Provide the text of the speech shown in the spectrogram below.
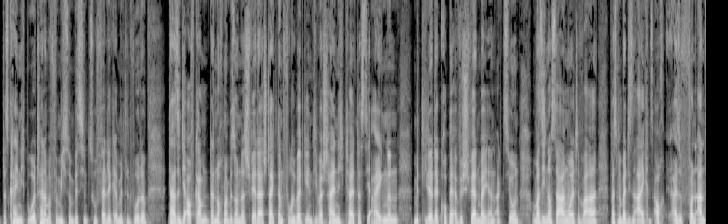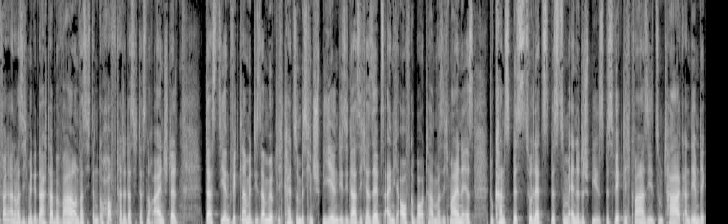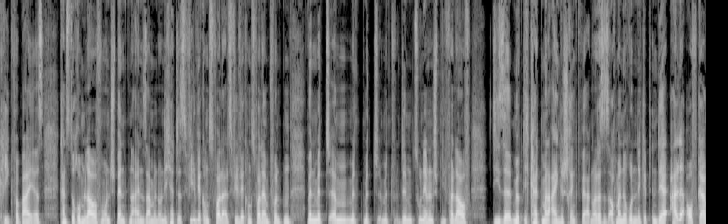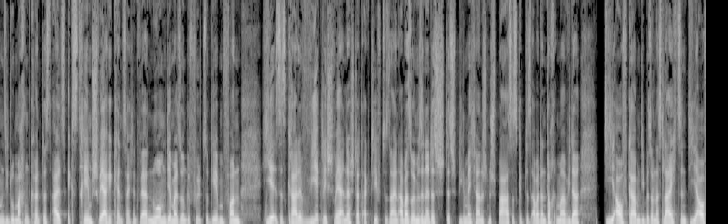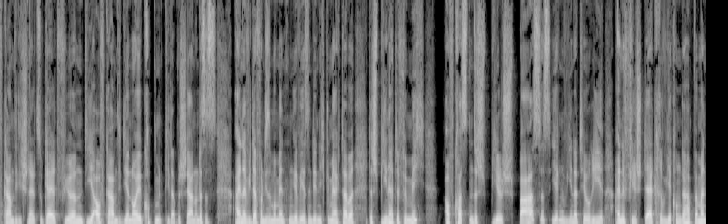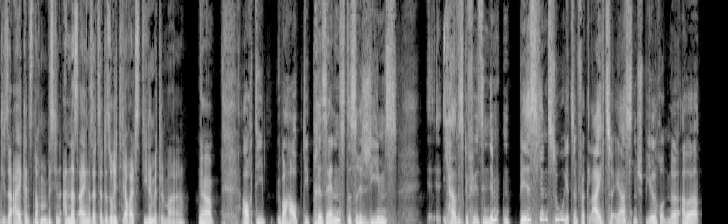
das kann ich nicht beurteilen, aber für mich so ein bisschen zufällig ermittelt wurde, wurde, da sind die Aufgaben dann nochmal besonders schwer. Da steigt dann vorübergehend die Wahrscheinlichkeit, dass die eigenen Mitglieder der Gruppe erwischt werden bei ihren Aktionen. Und was ich noch sagen wollte, war, was mir bei diesen Icons auch, also von Anfang an, was ich mir gedacht habe, war und was ich dann gehofft hatte, dass sich das noch einstellt, dass die Entwickler mit dieser Möglichkeit so ein bisschen spielen, die sie da sich ja selbst eigentlich aufgebaut haben. Was ich meine ist, du kannst bis zuletzt, bis zum Ende des Spiels, bis wirklich quasi zum Tag, an dem der Krieg vorbei ist, kannst du rumlaufen und Spenden einsammeln. Und ich hätte es viel wirkungsvoller, als viel wirkungsvoller empfunden, wenn mit, ähm, mit, mit, mit dem zunehmenden Spielverlauf diese Möglichkeiten mal eingeschränkt werden oder dass es auch mal eine Runde gibt, in der alle Aufgaben, die du machen könntest, als extrem schwer gekennzeichnet werden. Nur um dir mal so ein Gefühl zu geben von, hier ist es gerade wirklich schwer in der Stadt aktiv zu sein. Aber so im Sinne des, des spielmechanischen Spaßes gibt es aber dann doch immer wieder die Aufgaben, die besonders leicht sind, die Aufgaben, die dich schnell zu Geld führen, die Aufgaben, die dir neue Gruppenmitglieder bescheren. Und das ist einer wieder von diesen Momenten gewesen, in denen ich gemerkt habe, das Spiel hätte für mich auf Kosten des Spielspaßes irgendwie in der Theorie eine viel stärkere Wirkung gehabt, wenn man diese Icons noch ein bisschen anders eingesetzt hätte, so richtig auch als Stilmittel mal. Ja, auch die überhaupt die Präsenz des Regimes. Ich habe das Gefühl, sie nimmt ein bisschen zu, jetzt im Vergleich zur ersten Spielrunde, aber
